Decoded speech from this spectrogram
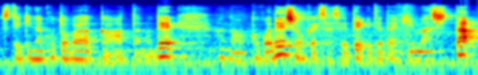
素敵な言葉があったのであのここで紹介させていただきました。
